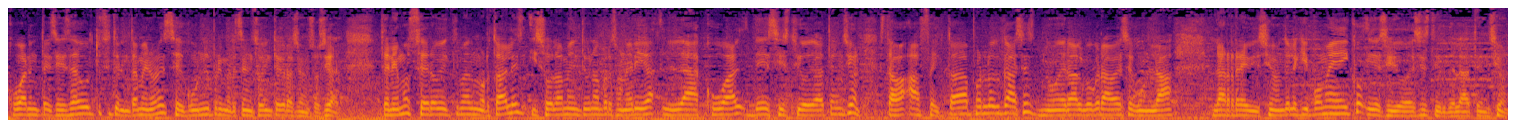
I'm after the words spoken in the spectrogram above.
46 adultos y 30 menores según el primer censo de integración social. Tenemos cero víctimas mortales y solamente una persona herida, la cual desistió de atención. Estaba afectada por los gases, no era algo grave según la, la revisión del equipo médico y decidió desistir de la atención.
